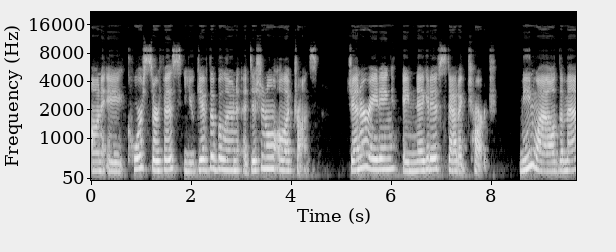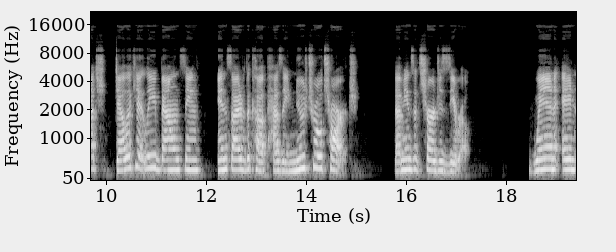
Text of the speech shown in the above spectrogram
on a coarse surface, you give the balloon additional electrons. generating a negative static charge. Meanwhile, the match delicately balancing inside of the cup has a neutral charge. That means its charge is zero. When an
